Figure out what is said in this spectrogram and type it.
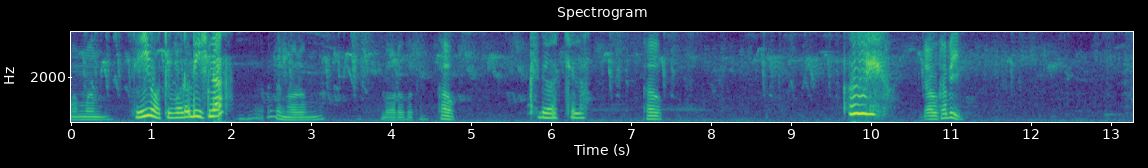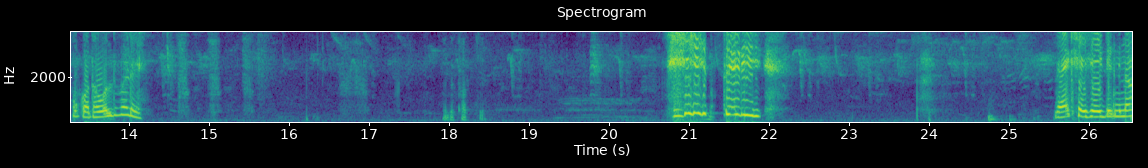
মাম মাম। এই অত বড় দিস না। নরম বড় কথা। খাও। খেতে পাচ্ছে না। খাও। জল খাবি? ও কথা বলতে পারে? খাচ্ছে। তেরি। দেখ শেষ হয়েছে কিনা।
